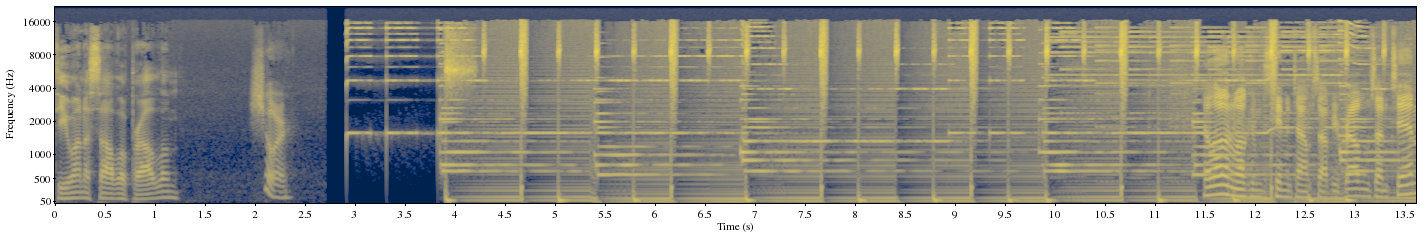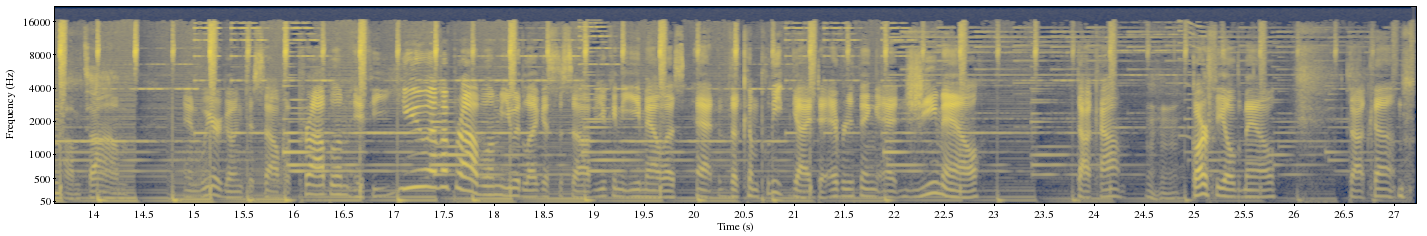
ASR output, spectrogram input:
Do you want to solve a problem? Sure. Hello and welcome to Tim and Tom Solve Your Problems. I'm Tim, I'm Tom. and we are going to solve a problem. If you have a problem you would like us to solve, you can email us at the complete guide to everything at gmail.com. Mm-hmm. Garfieldmail.com.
